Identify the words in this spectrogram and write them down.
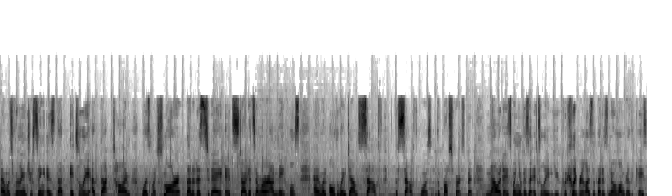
And what's really interesting is that Italy at that time was much smaller than it is today. It started somewhere around Naples and went all the way down south the south was the prosperous bit. Nowadays, when you visit Italy, you quickly realize that that is no longer the case.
